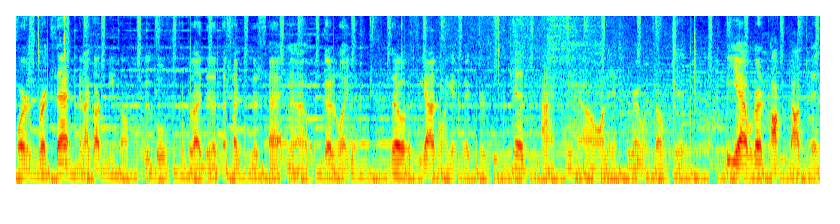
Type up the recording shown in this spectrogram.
or Brickset, and I got these off of Google. because what I did. Is I typed in the set, and then I go to like it. So if you guys want to get pictures, just ask me how on Instagram or something. But yeah, we're gonna talk about this,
